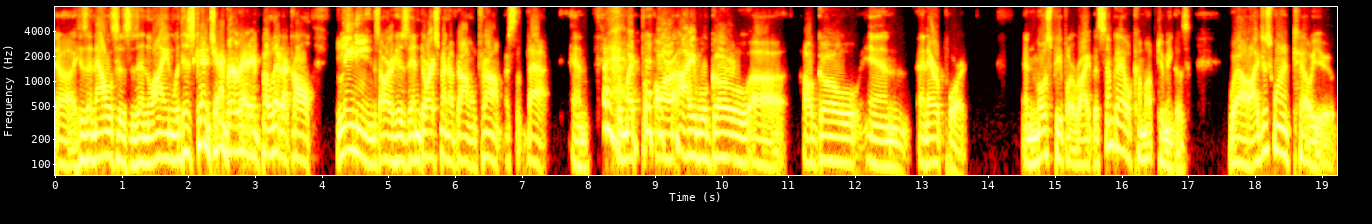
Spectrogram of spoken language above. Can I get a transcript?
uh, his analysis is in line with his contemporary political leanings or his endorsement of Donald Trump. It's that and so my or I will go. Uh, I'll go in an airport, and most people are right, but some guy will come up to me and goes, "Well, I just want to tell you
